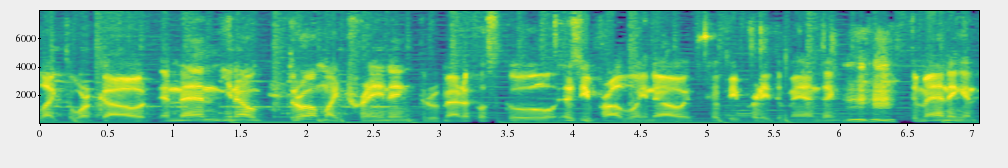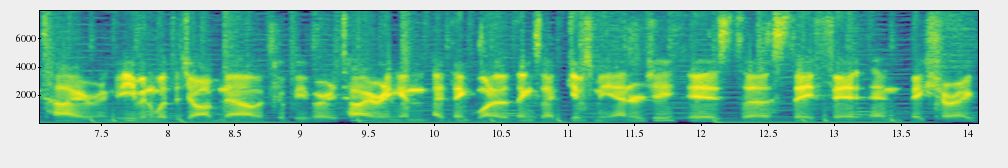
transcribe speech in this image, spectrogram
liked to work out. And then, you know, throughout my training through medical school, as you probably know, it could be pretty demanding. Mm-hmm. Demanding and tiring. Even with the job now, it could be very tiring. And I think one of the things that gives me energy is to stay fit and make sure I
